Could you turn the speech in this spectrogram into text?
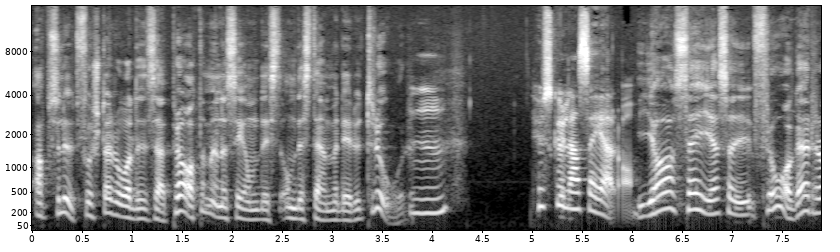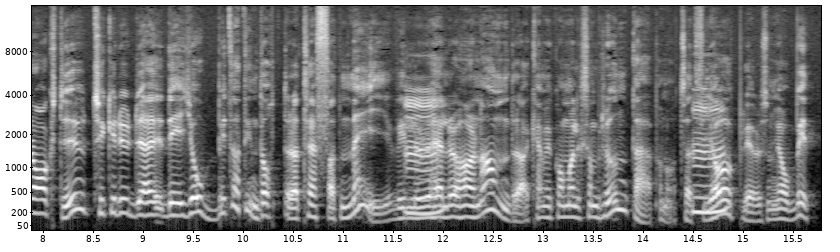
absolut, första rådet är så här, prata med henne och se om det, om det stämmer det du tror. Hur skulle han säga då? Ja, säga så, fråga rakt ut. Tycker du det det är jobbigt att din dotter har träffat mig? Vill Mm. du hellre ha den andra? Kan vi komma liksom runt det här på något sätt? För jag upplever det som jobbigt.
